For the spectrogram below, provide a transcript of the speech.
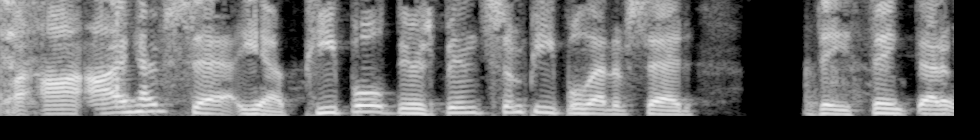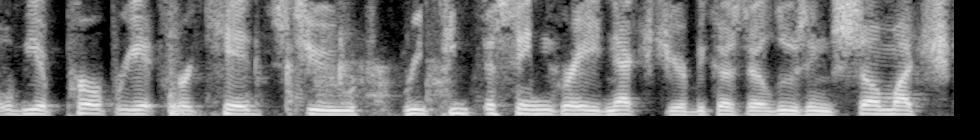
I, I have said, yeah, people, there's been some people that have said they think that it would be appropriate for kids to repeat the same grade next year because they're losing so much,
